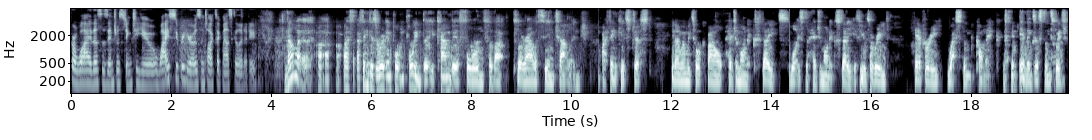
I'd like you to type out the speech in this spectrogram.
for why this is interesting to you. Why superheroes and toxic masculinity? No, I, I, I think it's a really important point that it can be a forum for that plurality and challenge. I think it's just, you know, when we talk about hegemonic states, what is the hegemonic state? If you were to read every Western comic in existence, which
